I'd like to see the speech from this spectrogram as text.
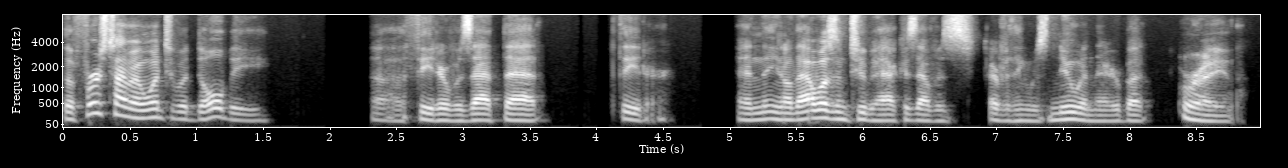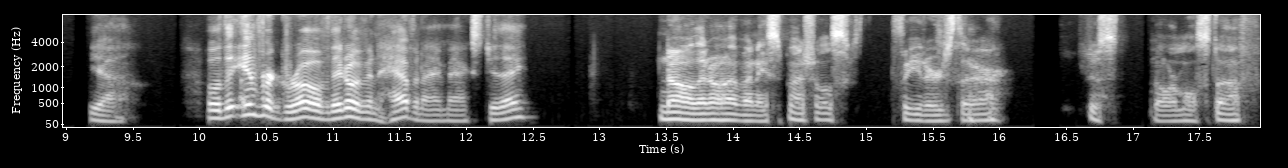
the first time I went to a Dolby uh, theater was at that theater, and you know that wasn't too bad because that was everything was new in there. But Right. yeah, well, the Inver Grove they don't even have an IMAX, do they? No, they don't have any special theaters there. Just normal stuff.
